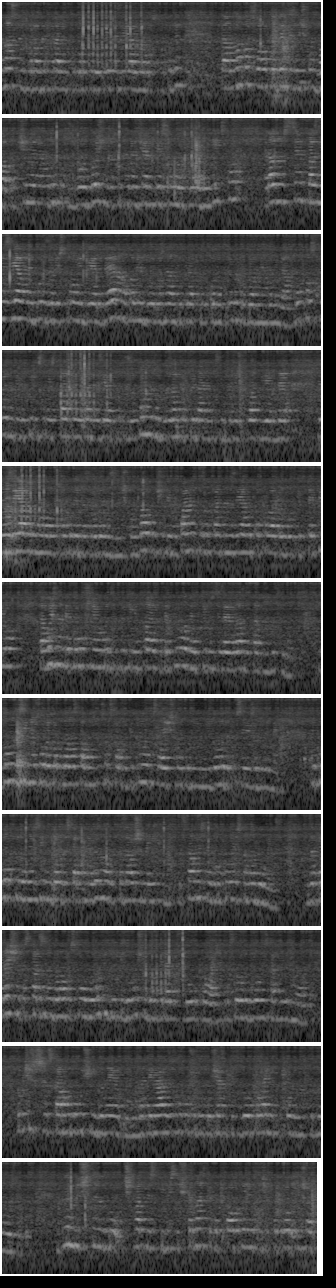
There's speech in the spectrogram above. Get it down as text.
2013 порадив Генеральної прокуратури України заяви номер 41 та номер 41 зі значком 2 про вчинення на думку службових злочин заступника начальника СУ Миколи Віцького. Разом з цим вказані заяви були зареєстровані до ЄРДР, а натомість були розглянуті порядку закону України про звернення громадян. Був поскринути відповідність реєстрації окремих заяв проти закону, зобов'язати відповідальних осіб зареєструвати в ЄРДР. Його заяви з номером 41 та 41 значком 2, вручити йому пам'ятку за вказані заяви прокурора або потерпіло та визнати порушення його конституційних прав потерпіло необхідності зайвий раз доставити до суду. Тому засідання особи, яка подала скаргу на суд, скаргу підтримала, посилаючи на подвійні доводи про свої задовольнення. Прокурор судовому засіданні доводи скарги не визнав, вказавши на їх безпідставність, та надуманість. Заперечення по скарзі надала письмову які долучені до матеріалів судового провадження. Просили відмовити скарги відмовити. Вивчивши скаргу долучені до неї матеріали, заслухавши думку учасників судового провадження, підходили на судову висновку. Відповідно до частини 4 статті 214 КПК України, чи прокурор інша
